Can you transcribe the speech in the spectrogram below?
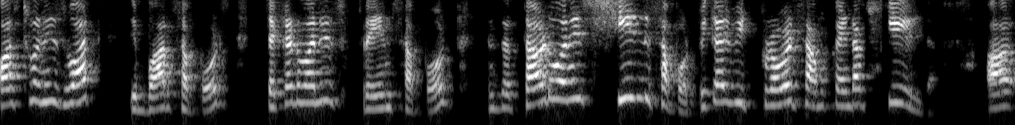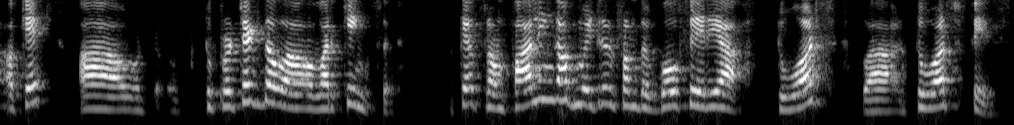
First one is what? The bar supports. Second one is frame support. And the third one is shield support because it provides some kind of shield. Uh, okay. Uh, to protect the uh, workings. Okay. From falling of material from the goaf area towards uh, towards face.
